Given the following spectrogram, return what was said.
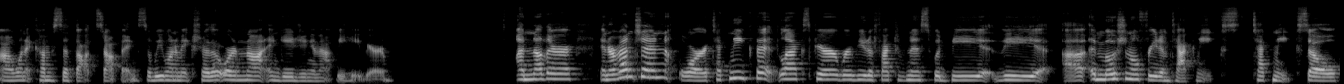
uh, when it comes to thought stopping. So we want to make sure that we're not engaging in that behavior. Another intervention or technique that lacks peer reviewed effectiveness would be the uh, emotional freedom techniques technique. So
